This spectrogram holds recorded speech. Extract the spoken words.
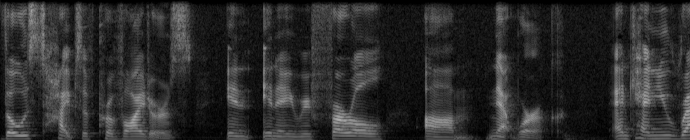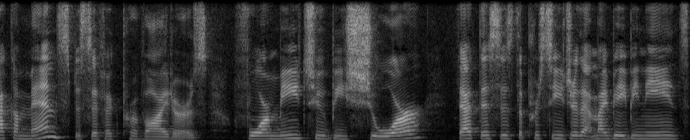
those types of providers in, in a referral um, network? And can you recommend specific providers for me to be sure that this is the procedure that my baby needs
